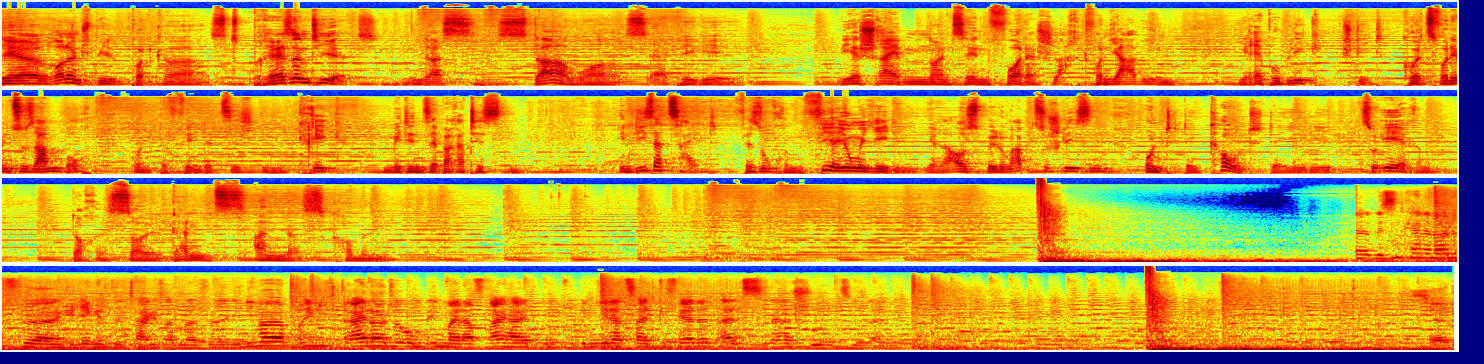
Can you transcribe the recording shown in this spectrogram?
Der Rollenspiel-Podcast präsentiert das Star Wars RPG. Wir schreiben 19 vor der Schlacht von Yavin. Die Republik steht kurz vor dem Zusammenbruch und befindet sich im Krieg mit den Separatisten. In dieser Zeit versuchen vier junge Jedi ihre Ausbildung abzuschließen und den Code der Jedi zu ehren. Doch es soll ganz anders kommen. Wir sind keine Leute für geregelte Tagesabläufe. Lieber bringe ich drei Leute um in meiner Freiheit und bin jederzeit gefährdet, als in einer Schule zu sein.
